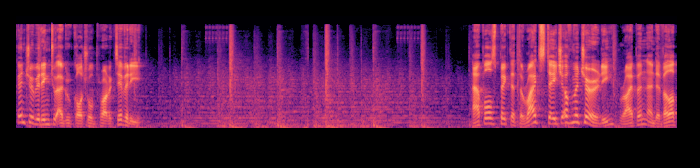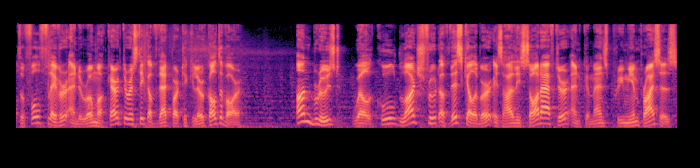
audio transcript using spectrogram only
contributing to agricultural productivity. Apples picked at the right stage of maturity ripen and develop the full flavor and aroma characteristic of that particular cultivar. Unbruised, well-cooled large fruit of this caliber is highly sought after and commands premium prices.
